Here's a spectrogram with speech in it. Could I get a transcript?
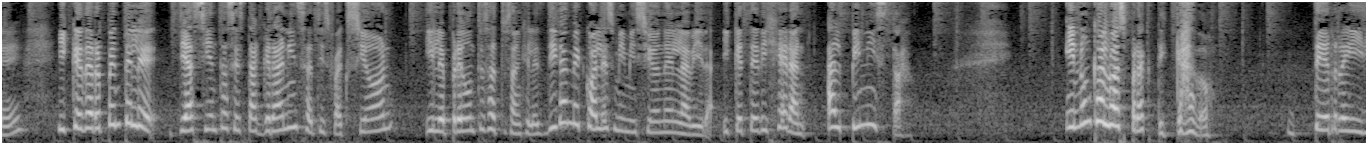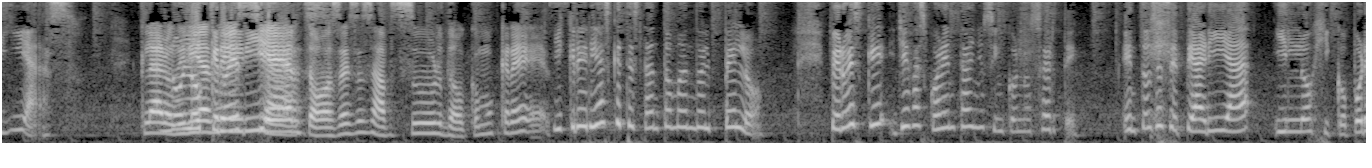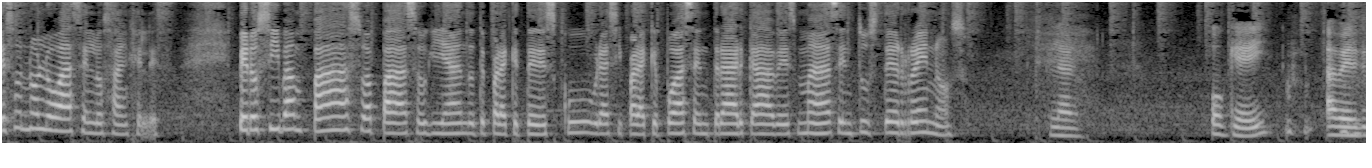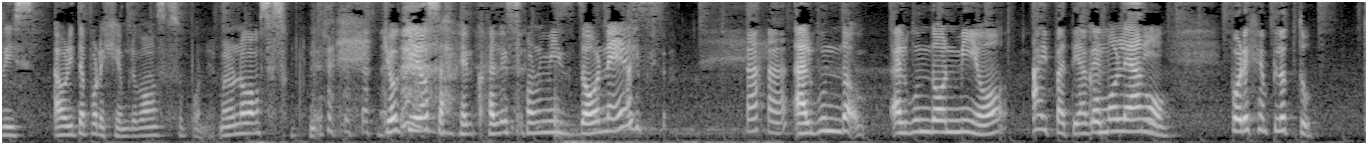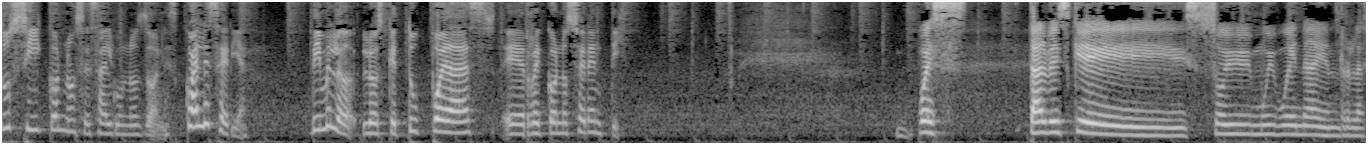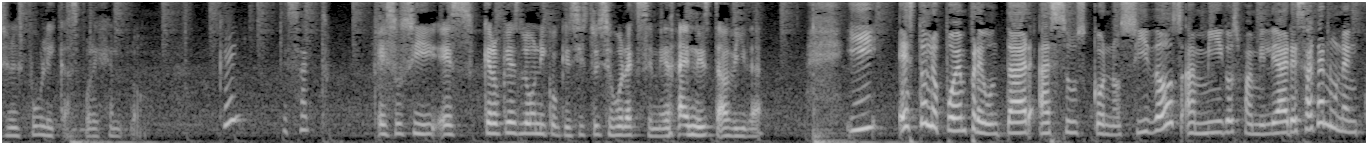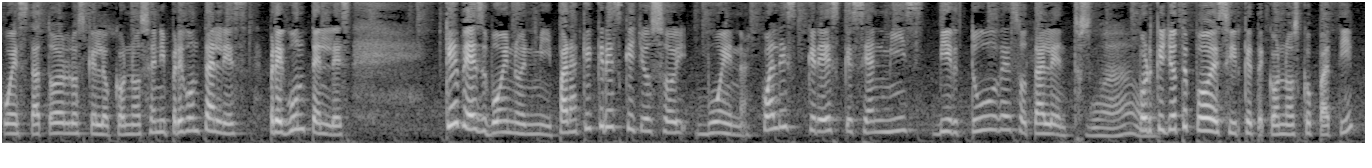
Y que de repente le ya sientas esta gran insatisfacción y le preguntes a tus ángeles, díganme cuál es mi misión en la vida. Y que te dijeran, alpinista. Y nunca lo has practicado. Te reirías. Claro, no lo creerías. cierto, eso es absurdo, ¿cómo crees? Y creerías que te están tomando el pelo. Pero es que llevas 40 años sin conocerte. Entonces se te haría ilógico. Por eso no lo hacen los ángeles. Pero sí van paso a paso guiándote para que te descubras y para que puedas entrar cada vez más en tus terrenos. Claro. Ok. A ver, Gris, ahorita, por ejemplo, vamos a suponer, bueno, no vamos a suponer, yo quiero saber cuáles son mis dones. Algún, algún don mío Ay, Pati, a ver. ¿Cómo le hago? Por ejemplo, tú. Tú sí conoces algunos dones. ¿Cuáles serían? Dímelo, los que tú puedas eh, reconocer en ti. Pues Tal vez que soy muy buena en relaciones públicas, por ejemplo. Exacto. Eso sí, es, creo que es lo único que sí estoy segura que se me da en esta vida. Y esto lo pueden preguntar a sus conocidos, amigos, familiares. Hagan una encuesta a todos los que lo conocen y pregúntales, pregúntenles, ¿qué ves bueno en mí? ¿Para qué crees que yo soy buena? ¿Cuáles crees que sean mis virtudes o talentos? Wow. Porque yo te puedo decir que te conozco, Pati.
